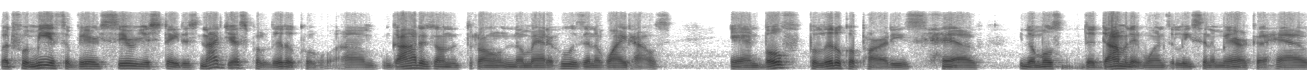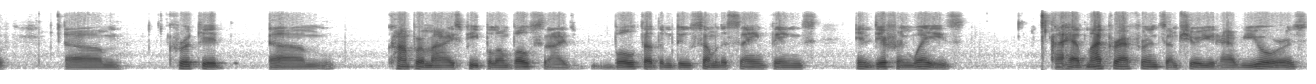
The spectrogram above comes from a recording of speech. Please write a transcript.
but for me, it's a very serious state. It's not just political. Um, God is on the throne no matter who is in the White House. And both political parties have, you know, most, the dominant ones, at least in America, have um, crooked, um, compromised people on both sides. Both of them do some of the same things in different ways. I have my preference. I'm sure you have yours.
